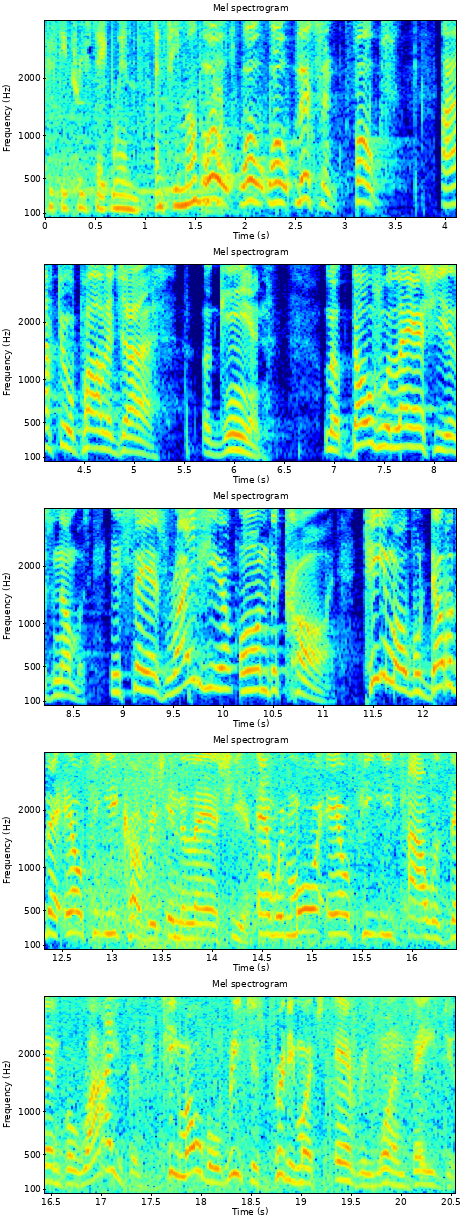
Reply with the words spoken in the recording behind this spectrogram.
53 state wins, and T-Mobile. Whoa, whoa, whoa. Listen, folks, I have to apologize again. Look, those were last year's numbers. It says right here on the card, T-Mobile doubled their LTE coverage in the last year. And with more LTE towers than Verizon, T-Mobile reaches pretty much everyone they do.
